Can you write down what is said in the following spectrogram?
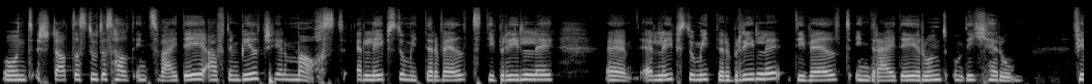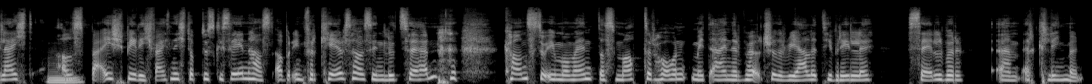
Und statt dass du das halt in 2D auf dem Bildschirm machst, erlebst du mit der Welt die Brille äh, erlebst du mit der Brille die Welt in 3D rund um dich herum. Vielleicht mhm. als Beispiel, ich weiß nicht, ob du es gesehen hast, aber im Verkehrshaus in Luzern kannst du im Moment das Matterhorn mit einer Virtual Reality Brille selber ähm, erklimmen.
